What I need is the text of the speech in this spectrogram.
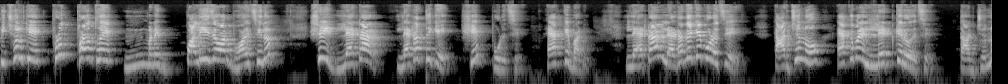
পিছলকে ফ্রুত ফরত হয়ে মানে পালিয়ে যাওয়ার ভয় ছিল, সেই ল্যাটার ল্যাটার থেকে সে পড়েছে, একেবারে। ল্যাটার ল্যাটার থেকে পড়েছে তার জন্য একেবারে লেটকে রয়েছে। তার জন্য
